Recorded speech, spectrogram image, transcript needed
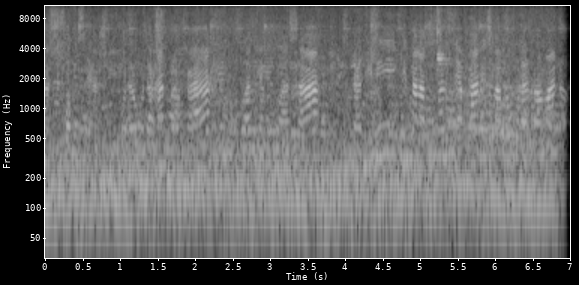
nasi box ya. Mudah-mudahan berkah buat yang puasa dan ini kita lakukan setiap hari selama bulan Ramadan.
